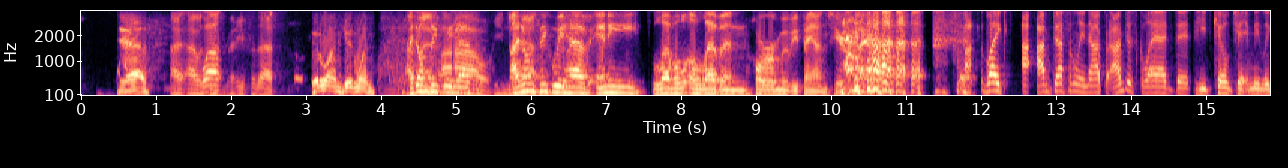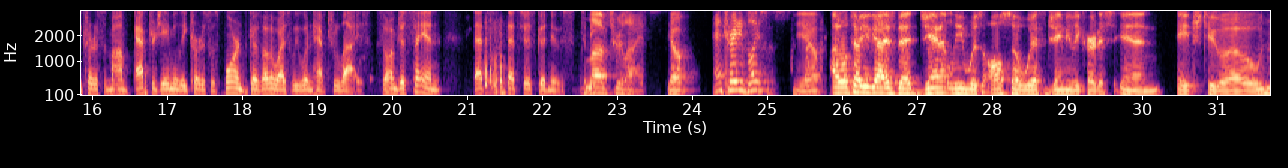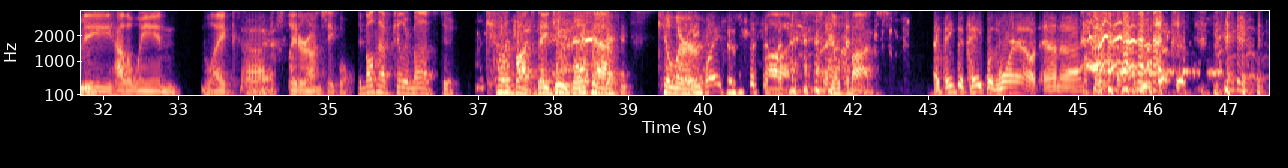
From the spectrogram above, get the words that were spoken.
Yes. I, I was Well- not ready for that. Good one. Good one. I don't think we have. Wow. You know I don't that. think we have any level 11 horror movie fans here tonight. Uh, like I, I'm definitely not, but I'm just glad that he killed Jamie Lee Curtis's mom after Jamie Lee Curtis was born, because otherwise we wouldn't have True Lies. So I'm just saying that's that's just good news to me. Love True Lies yep. and Trading Places. Yep. I will tell you guys that Janet Leigh was also with Jamie Lee Curtis in H2O, Mhm. the Halloween, like yeah. much later on sequel. They both have killer buds too. Killer bots. They do both have killer places. bots. Killer bots. I think the tape was worn out, and uh,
